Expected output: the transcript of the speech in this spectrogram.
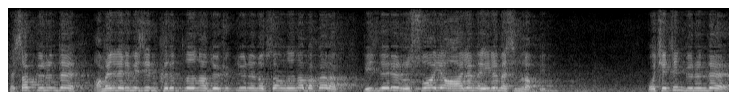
Hesap gününde amellerimizin kırıklığına, döküklüğüne, noksanlığına bakarak bizleri rüsvayı alem eylemesin Rabbim. O çetin gününde,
